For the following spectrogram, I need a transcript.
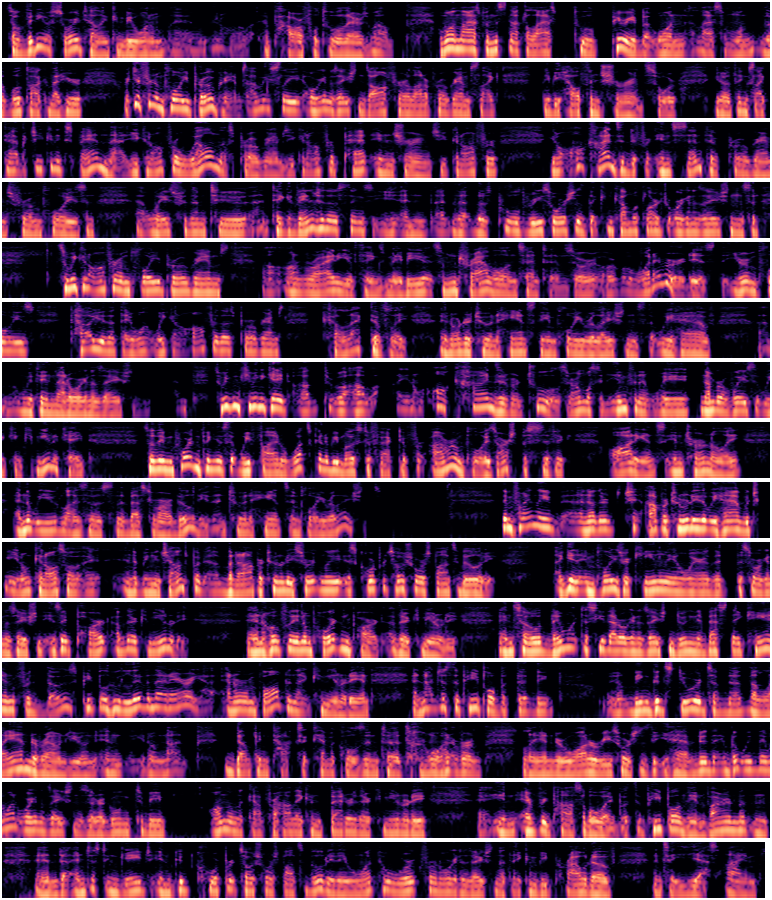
So video storytelling can be one, uh, you know, a powerful tool there as well. And one last one, this is not the last tool period, but one last one that we'll talk about here are different employee programs. Obviously organizations offer a lot of programs like maybe health insurance or, you know, things like that, but you can expand that. You can offer wellness programs. You can offer pet insurance. You can offer, you know, all kinds of different incentive programs for employees and uh, ways for them to uh, take advantage of those things and uh, those pooled resources that can come with large organizations. And so we can offer employee programs uh, on a variety of things, maybe some travel incentives or, or whatever it is that your employees tell you that they want. We can offer those programs collectively in order to enhance the employee relations that we have um, within that organization. So we can communicate uh, through, uh, you know, all kinds of different tools. There are almost an infinite way, number of ways that we can communicate. So the important thing is that we find what's going to be most effective for our employees, our specific audience internally, and that we utilize those to the best of our ability then to enhance employee relations. Then finally, another opportunity that we have, which, you know, can also uh, end up being a challenge, but, uh, but an opportunity certainly is corporate social responsibility. Again, employees are keenly aware that this organization is a part of their community and hopefully an important part of their community. And so they want to see that organization doing the best they can for those people who live in that area and are involved in that community and, and not just the people, but the, the, you know, being good stewards of the, the land around you and, and, you know, not dumping toxic chemicals into whatever land or water resources that you have. But we, they want organizations that are going to be on the lookout for how they can better their community uh, in every possible way, both the people and the environment and, and, uh, and just engage in good corporate social responsibility. They want to work for an organization that they can be proud of and say, yes, I am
